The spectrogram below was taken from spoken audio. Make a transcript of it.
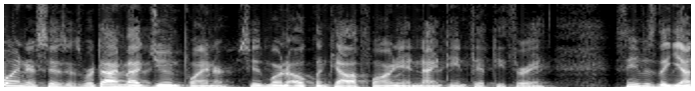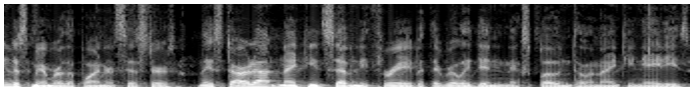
Pointer Sisters. We're talking about June Pointer. She was born in Oakland, California in 1953. She was the youngest member of the Pointer Sisters. They started out in 1973, but they really didn't explode until the 1980s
